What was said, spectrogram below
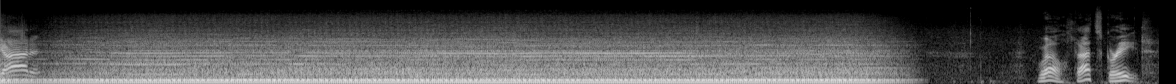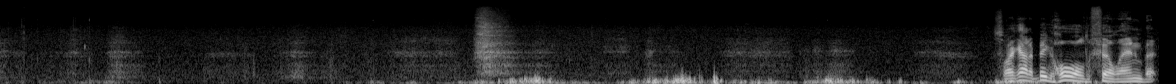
Got it. Well, that's great. So I got a big hole to fill in, but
